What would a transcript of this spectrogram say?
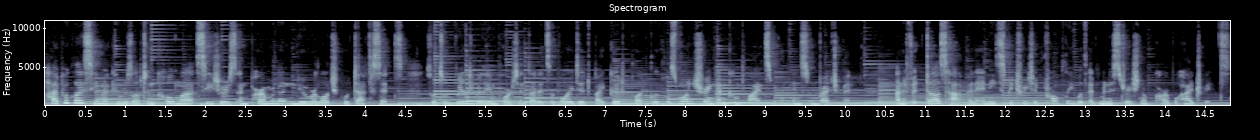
Hypoglycemia can result in coma, seizures, and permanent neurological deficits, so it's really, really important that it's avoided by good blood glucose monitoring and compliance with an insulin regimen. And if it does happen, it needs to be treated promptly with administration of carbohydrates.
